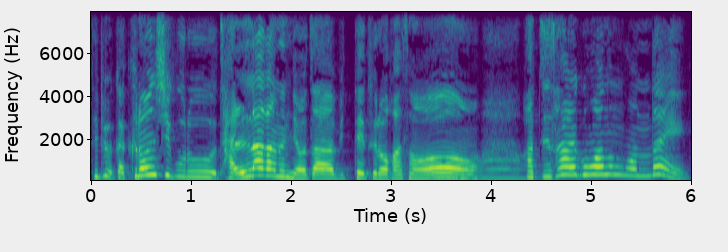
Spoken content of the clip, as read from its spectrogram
대표 그러니까 그런 식으로 잘 나가는 여자 밑에 들어가서 같이 살고 하는 건데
